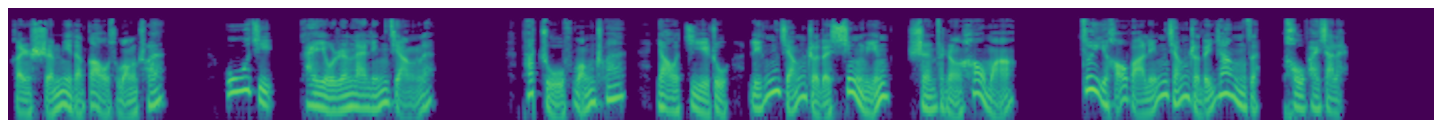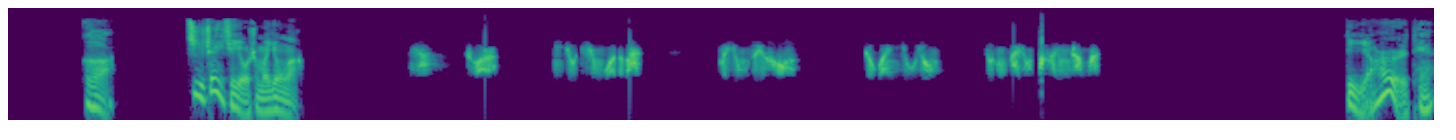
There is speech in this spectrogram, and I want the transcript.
很神秘的告诉王川，估计该有人来领奖了。他嘱咐王川要记住领奖者的姓名、身份证号码，最好把领奖者的样子偷拍下来。哥，记这些有什么用啊？第二天，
